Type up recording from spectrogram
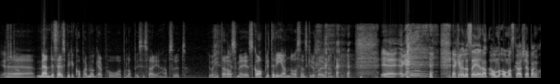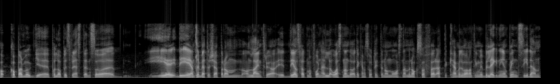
Eh, men det säljs mycket kopparmuggar på, på loppis i Sverige, absolut. Du får hitta någon ja. som är skapligt ren och sen skruva ur den. Eh, jag kan väl säga att om, om man ska köpa en kopparmugg på loppis förresten så är, det är egentligen bättre att köpa dem online tror jag. Dels för att man får den här lilla åsnan då, det kan vara svårt att hitta någon med åsnan, men också för att det kan väl vara någonting med beläggningen på insidan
